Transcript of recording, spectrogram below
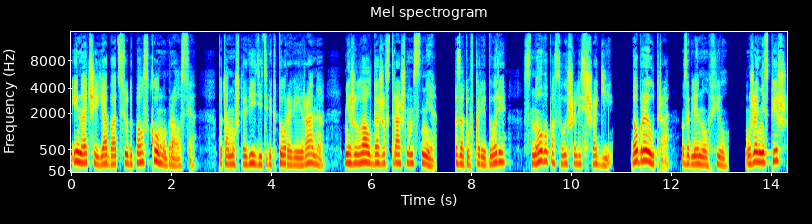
Иначе я бы отсюда ползком убрался, потому что видеть Виктора Вейрана не желал даже в страшном сне. Зато в коридоре снова послышались шаги. «Доброе утро», — заглянул Фил. «Уже не спишь?»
